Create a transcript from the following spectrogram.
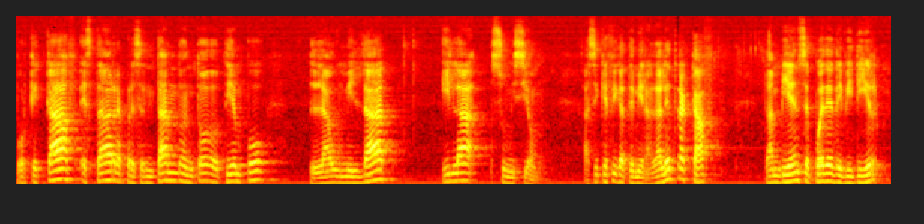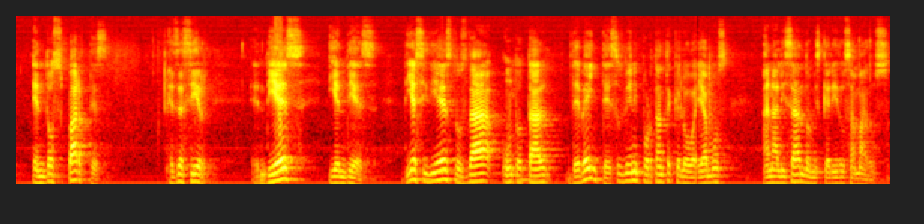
porque Kaf está representando en todo tiempo la humildad y la sumisión. Así que fíjate, mira, la letra Kaf también se puede dividir en dos partes, es decir, en 10 y en 10. 10 y 10 nos da un total de 20. Eso es bien importante que lo vayamos analizando, mis queridos amados.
